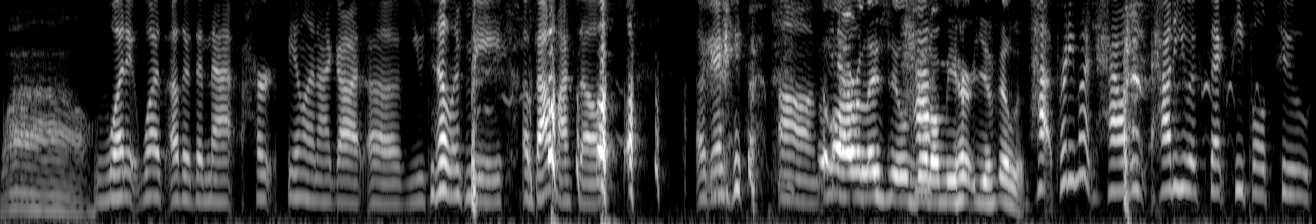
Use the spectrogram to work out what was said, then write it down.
wow what it was other than that hurt feeling I got of you telling me about myself. Okay. Um, know, Our relationship was built on me hurting your feelings. How, pretty much. How do how do you expect people to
